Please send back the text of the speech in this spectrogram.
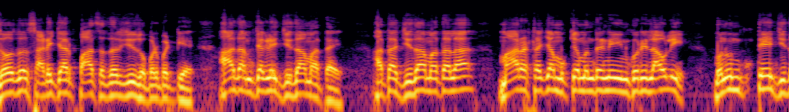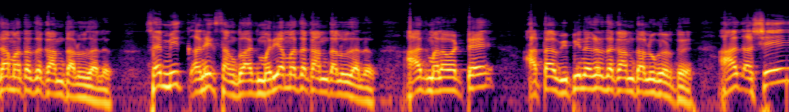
जवळजवळ साडेचार पाच हजारची झोपडपट्टी आहे. आज आमच्याकडे जिजामाता आहे. आता जिजामाताला महाराष्ट्राच्या मुख्यमंत्र्यांनी इन्क्वायरी लावली म्हणून ते जिजामाताचं काम चालू झालं. साहेब मी अनेक सांगतो आज मरियामाचं काम चालू झालं. आज मला वाटतं आहे आता व्ही पी नगरचं काम चालू करतो आहे आज असे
